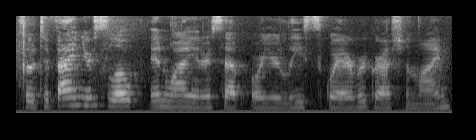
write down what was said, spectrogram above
So to find your slope and y-intercept, or your least square regression line,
